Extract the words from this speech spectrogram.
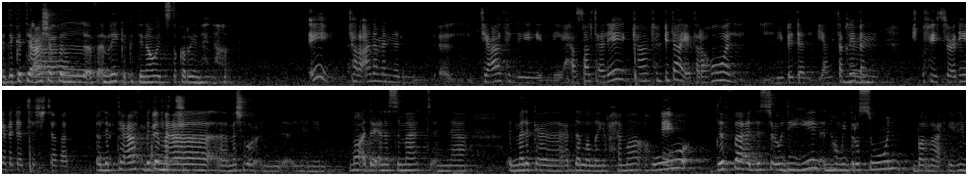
أنت كنت عايشة آه. في, في أمريكا كنت ناوية تستقرين هناك؟ إيه ترى أنا من الابتعاث اللي اللي حصلت عليه كان في البداية ترى هو اللي بدأ يعني تقريبا شوفي السعودية بدأت تشتغل. الابتعاث بدأ مع مشروع يعني ما أدري أنا سمعت أنه الملك عبد الله الله يرحمه هو إيه؟ دفع السعوديين إنهم يدرسون برا. يعني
